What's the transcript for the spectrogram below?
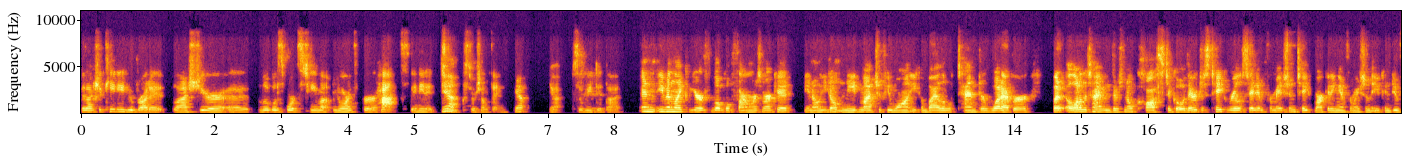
it was actually Katie who brought it last year, a local sports team up north for hats. They needed Yeah. or something. Yep. Yeah. So we did that. and even like your local farmers market, you know, you don't need much if you want. You can buy a little tent or whatever. But a lot of the time, there's no cost to go there. Just take real estate information, take marketing information that you can do.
